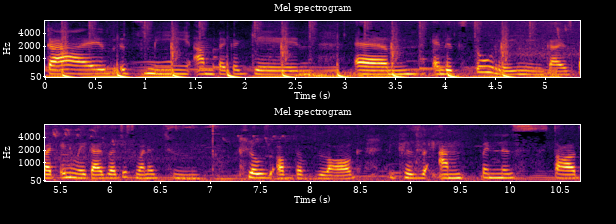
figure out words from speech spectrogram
guys it's me. I'm back again. Um and it's still raining guys. But anyway guys i just wanted to close off the vlog because i'm gonna start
